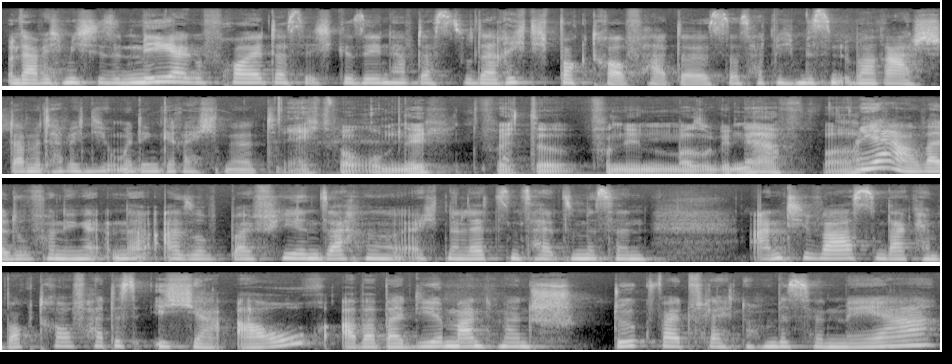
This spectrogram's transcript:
Und da habe ich mich mega gefreut, dass ich gesehen habe, dass du da richtig Bock drauf hattest. Das hat mich ein bisschen überrascht. Damit habe ich nicht unbedingt gerechnet. Echt, warum nicht? Weil ich da von denen mal so genervt war. Ja, weil du von den, ne, also bei vielen Sachen echt in der letzten Zeit so ein bisschen anti warst und da keinen Bock drauf hattest. Ich ja auch, aber bei dir manchmal ein Stück weit vielleicht noch ein bisschen mehr.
